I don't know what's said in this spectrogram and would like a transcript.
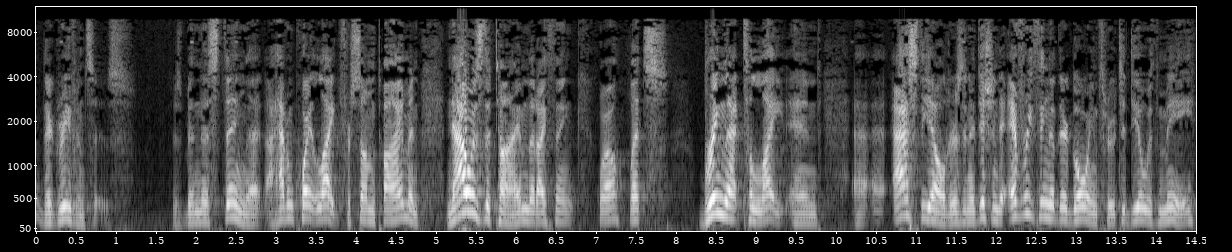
their grievances. There's been this thing that I haven't quite liked for some time and now is the time that I think, well, let's bring that to light and uh, ask the elders, in addition to everything that they're going through, to deal with me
